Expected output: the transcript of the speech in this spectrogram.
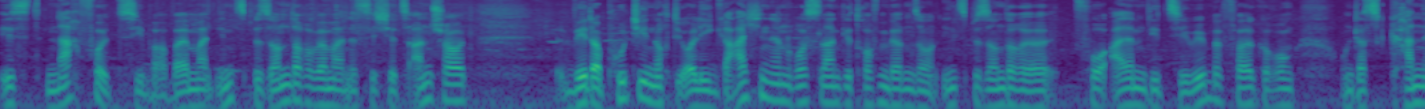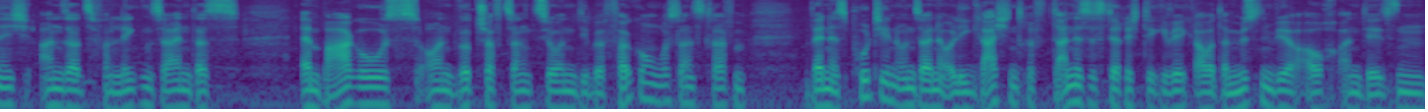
ist nachvollziehbar, weil man insbesondere, wenn man es sich jetzt anschaut, weder Putin noch die Oligarchen in Russland getroffen werden, sondern insbesondere vor allem die Zivilbevölkerung. Und das kann nicht Ansatz von Linken sein, dass Embargos und Wirtschaftssanktionen die Bevölkerung Russlands treffen. Wenn es Putin und seine Oligarchen trifft, dann ist es der richtige Weg. Aber dann müssen wir auch an, diesen,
